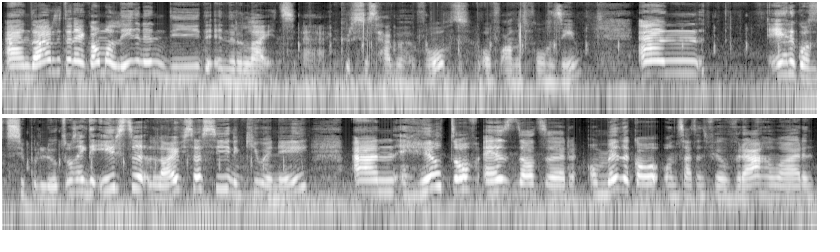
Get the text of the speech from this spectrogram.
En daar zitten eigenlijk allemaal leden in die de Inner Light uh, cursus hebben gevolgd. Of aan het volgen zijn. En eigenlijk was het super leuk. Het was eigenlijk de eerste live sessie, een QA. En heel tof is dat er onmiddellijk al ontzettend veel vragen waren.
